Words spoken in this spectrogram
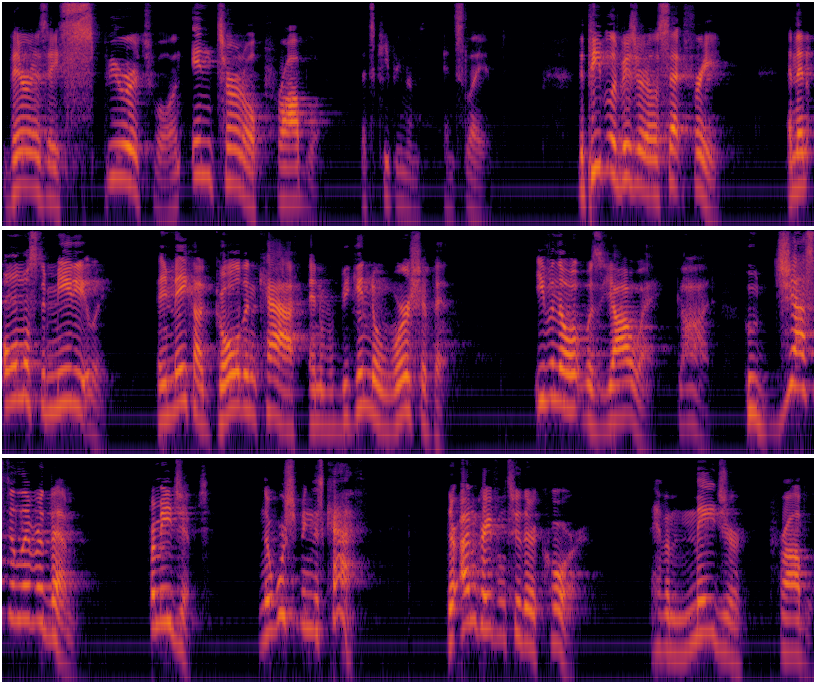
There is a spiritual, an internal problem that's keeping them enslaved. The people of Israel are set free, and then almost immediately they make a golden calf and begin to worship it, even though it was Yahweh, God, who just delivered them from Egypt. And they're worshiping this calf. They're ungrateful to their core. They have a major problem.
